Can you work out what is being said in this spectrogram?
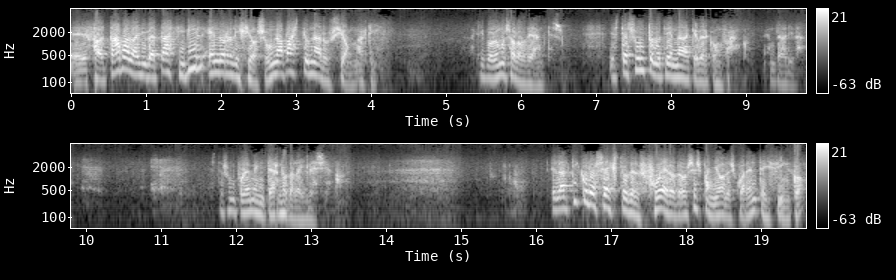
eh, faltaba la libertad civil en lo religioso. Una basta una alusión aquí. Aquí volvemos a lo de antes. Este asunto no tiene nada que ver con Franco, en realidad. Este es un problema interno de la Iglesia. El artículo sexto del fuero de los españoles 45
